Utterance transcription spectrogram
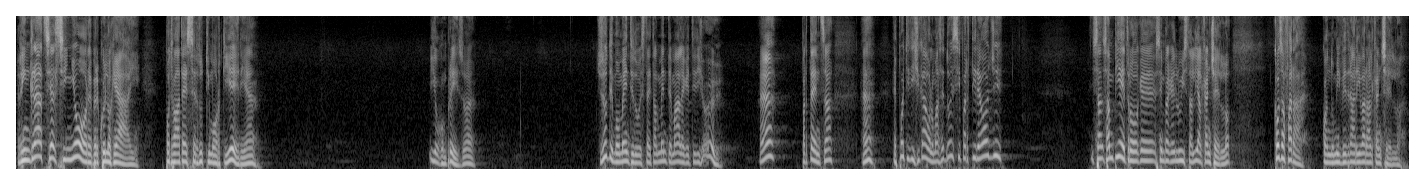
Ringrazia il Signore per quello che hai. Potevate essere tutti morti ieri, eh? Io compreso, eh? Ci sono dei momenti dove stai talmente male che ti dici, eh? Partenza? Eh? E poi ti dici, cavolo, ma se dovessi partire oggi? San Pietro, che sembra che lui sta lì al cancello, cosa farà? quando mi vedrà arrivare al cancello.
